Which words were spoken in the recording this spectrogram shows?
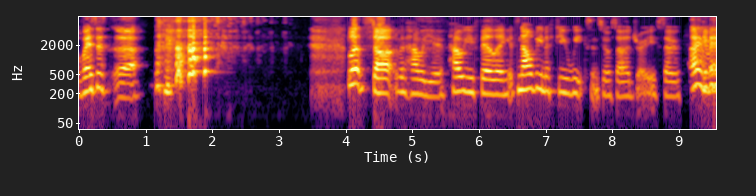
Where's this? Uh, Let's start with how are you? How are you feeling? It's now been a few weeks since your surgery, so oh, give us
